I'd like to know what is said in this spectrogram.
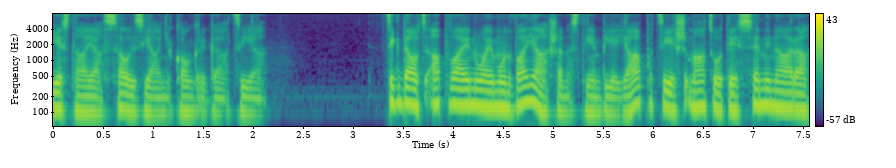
iestājās salezijāņu kongregācijā? Cik daudz apvainojumu un vajāšanas tiem bija jāpacieš mācoties seminārā,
